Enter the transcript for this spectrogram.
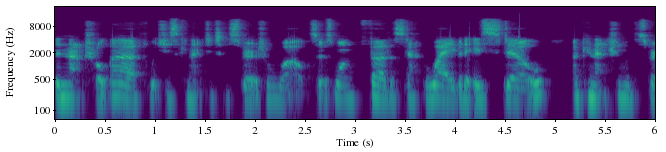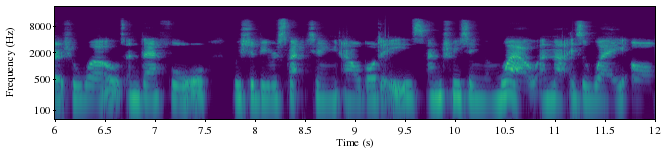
the natural earth, which is connected to the spiritual world. So it's one further step away, but it is still a connection with the spiritual world, and therefore we should be respecting our bodies and treating them well. And that is a way of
